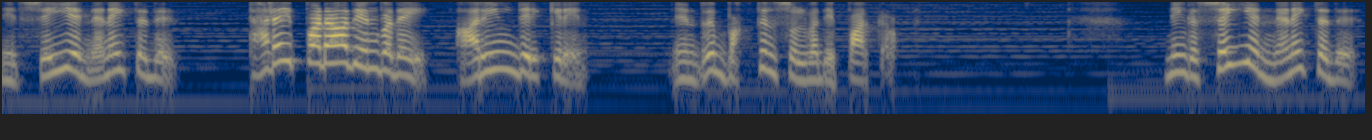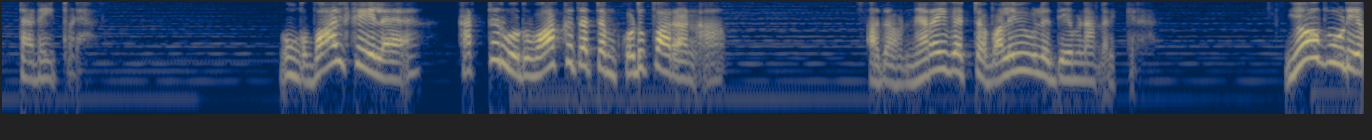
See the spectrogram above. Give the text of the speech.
நீர் செய்ய நினைத்தது தடைப்படாது என்பதை அறிந்திருக்கிறேன் என்று பக்தன் சொல்வதை பார்க்கிறோம். நீங்கள் செய்ய நினைத்தது தடைப்பட உங்கள் வாழ்க்கையில் கர்த்தர் ஒரு வாக்குத்தத்தம் கொடுப்பாரானா? அதை அவர் நிறைவேற்ற வலிமை உள்ள தேவனாக இருக்கிறார். யோபுடைய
